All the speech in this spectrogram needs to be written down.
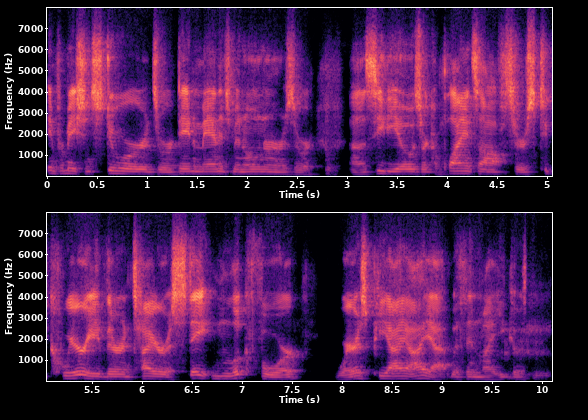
information stewards or data management owners or uh, CDOs or compliance officers to query their entire estate and look for where is pii at within my ecosystem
